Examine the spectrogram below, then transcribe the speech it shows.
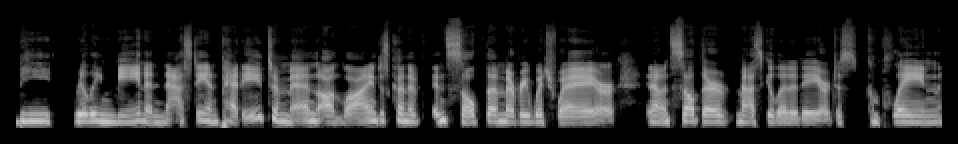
be really mean and nasty and petty to men online, just kind of insult them every which way or, you know, insult their masculinity or just complain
